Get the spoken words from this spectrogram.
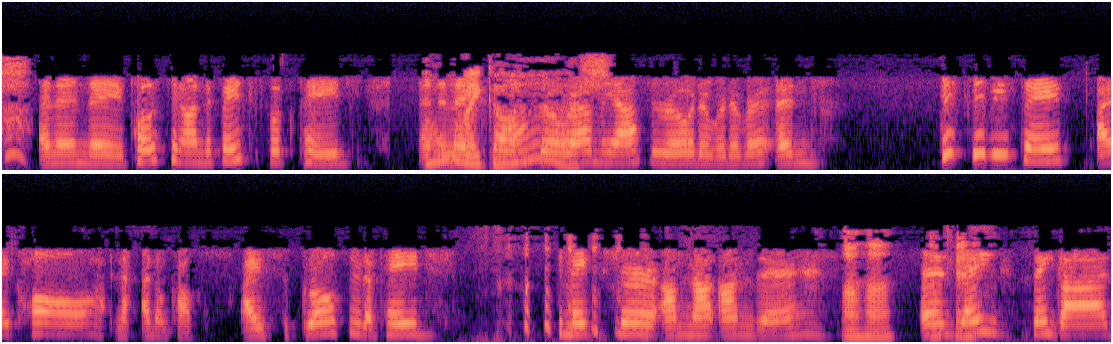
and then they post it on the Facebook page, and Oh then they so around the after road or whatever. And just to be safe, I call. No, I don't call. I scroll through the page to make sure I'm not on there. uh huh. And Okay. thank thank God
